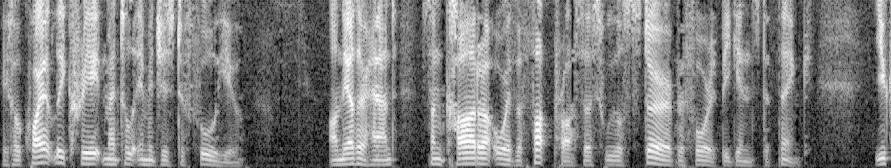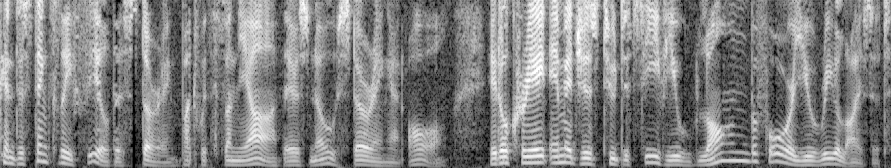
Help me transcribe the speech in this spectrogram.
It'll quietly create mental images to fool you. On the other hand, sankhara or the thought process will stir before it begins to think. You can distinctly feel this stirring, but with sanya there's no stirring at all. It'll create images to deceive you long before you realize it.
